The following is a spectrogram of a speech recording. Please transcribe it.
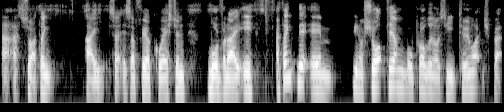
I, so I think aye, it's a, it's a fair question. More variety. I think that um, you know, short term we'll probably not see too much, but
